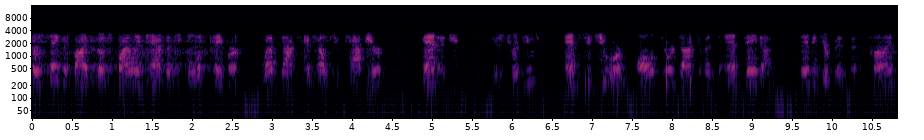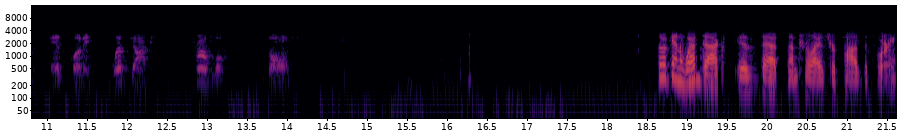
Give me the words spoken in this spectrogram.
So say goodbye to those filing cabinets full of paper. WebDocs can help you capture, manage, distribute, and secure all of your documents and data, saving your business time and money. WebDocs. Problem solved. So again, WebDocs is that centralized repository.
